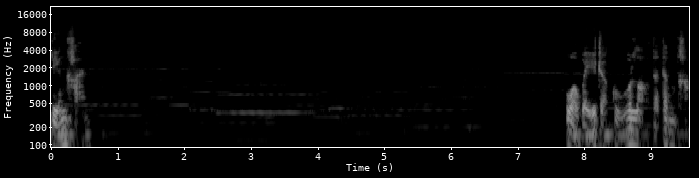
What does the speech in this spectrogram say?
凌寒，我围着古老的灯塔。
